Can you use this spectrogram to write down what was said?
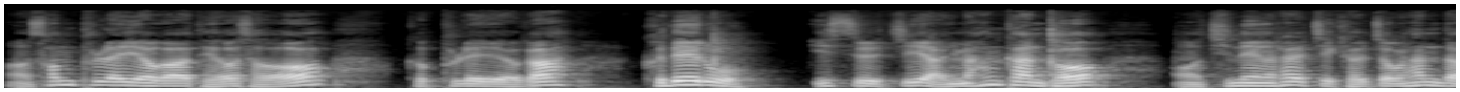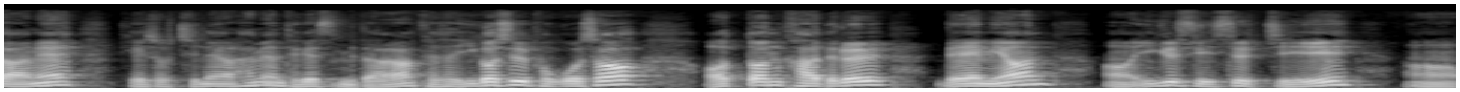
어, 선 플레이어가 되어서 그 플레이어가 그대로 있을지 아니면 한 칸 더 어, 진행을 할지 결정을 한 다음에 계속 진행을 하면 되겠습니다. 그래서 이것을 보고서 어떤 카드를 내면 어, 이길 수 있을지 어,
